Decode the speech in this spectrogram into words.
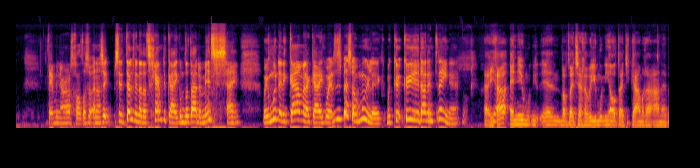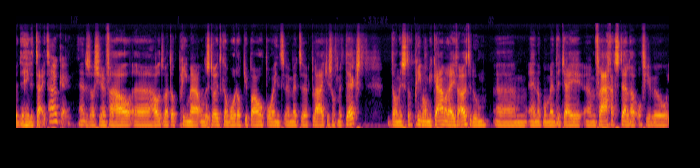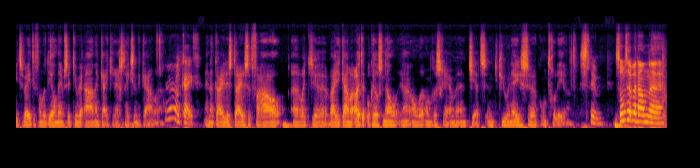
webinar had gehad. Of En dan zit, zit ik telkens weer naar dat scherm te kijken, omdat daar de mensen zijn. Maar je moet naar die camera kijken. Maar dat is best wel moeilijk. Maar kun, kun je je daarin trainen? Uh, ja, en, je moet niet, en wat wij zeggen, je moet niet altijd je camera aan hebben de hele tijd. Ah, oké. Okay. dus als je een verhaal uh, houdt wat ook prima ondersteund kan worden op je PowerPoint uh, met plaatjes of met tekst, dan is het ook prima om je camera even uit te doen. Ehm, en op het moment dat jij een vraag gaat stellen of je wil iets weten van de deelnemers, zet je hem weer aan en kijk je rechtstreeks in de camera. Oh, kijk. En dan kan je dus tijdens het verhaal eh, wat je, waar je camera uit hebt ook heel snel ja, alle andere schermen en chats en Q&A's uh, controleren. Slim. Soms hebben we dan uh,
